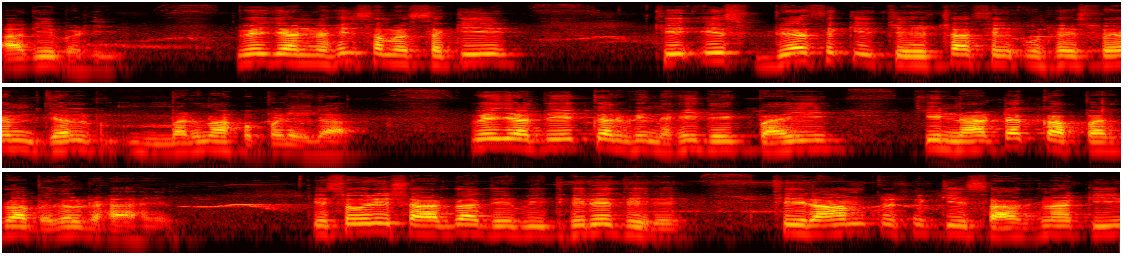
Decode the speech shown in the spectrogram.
आगे बढ़ी। वे यह नहीं समझ सकी कि इस व्यर्थ की चेष्टा से उन्हें स्वयं जल मरना हो पड़ेगा। वे यह देखकर भी नहीं देख पाई कि नाटक का पर्दा बदल रहा है। किशोरी शारदा देवी धीरे धीरे श्री रामकृष्ण की साधना की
